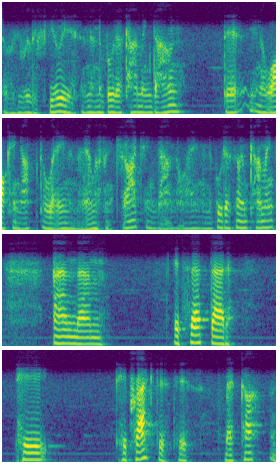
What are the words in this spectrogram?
So he was really furious, and then the Buddha coming down the you know walking up the lane and the elephant charging down the lane and the Buddha saw him coming and um, it said that he he practiced his metta and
